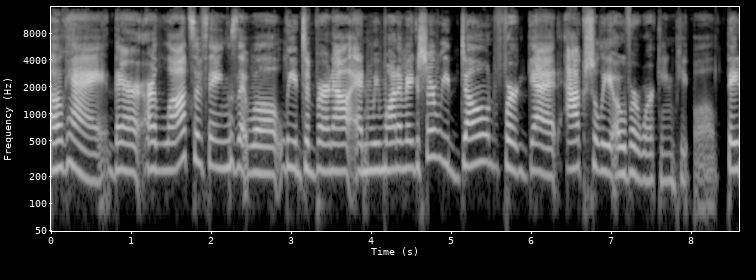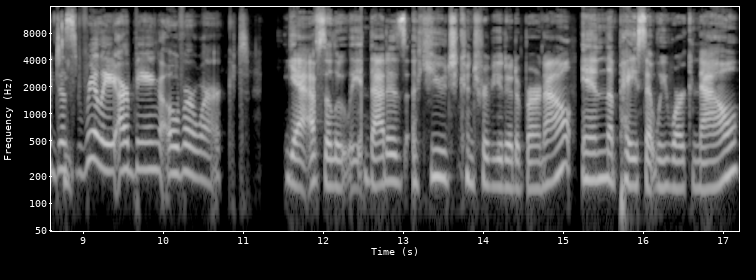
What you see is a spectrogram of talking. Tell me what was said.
Okay. There are lots of things that will lead to burnout, and we want to make sure we don't forget actually overworking people. They just really are being overworked. Yeah, absolutely. That is a huge contributor to burnout in the pace that we work now.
